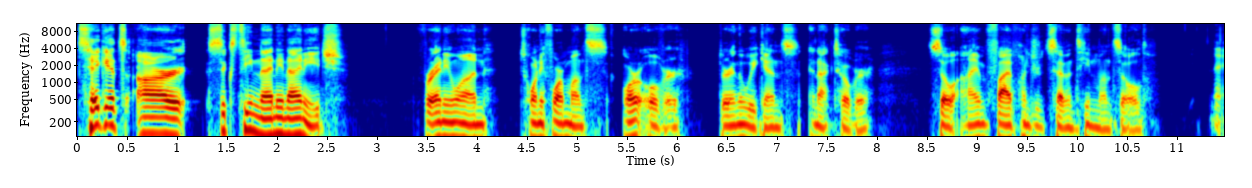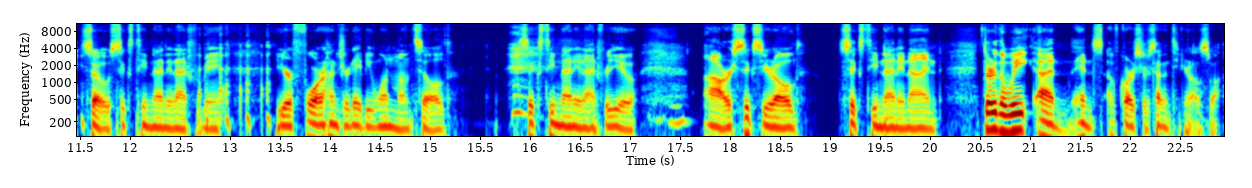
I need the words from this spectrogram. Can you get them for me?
Tickets are sixteen ninety nine each for anyone twenty four months or over during the weekends in October. So I'm five hundred seventeen months old. Nice. So sixteen ninety nine for me. You're four hundred eighty one months old. Sixteen ninety nine for you. Our six year old, sixteen ninety nine. During the week, uh, and of course for seventeen year olds as well.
